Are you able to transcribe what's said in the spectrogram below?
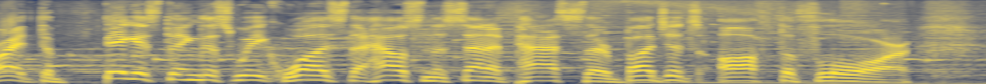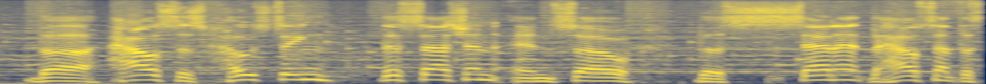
All right, the biggest thing this week was the House and the Senate passed their budgets off the floor. The House is hosting this session, and so the Senate, the House sent the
